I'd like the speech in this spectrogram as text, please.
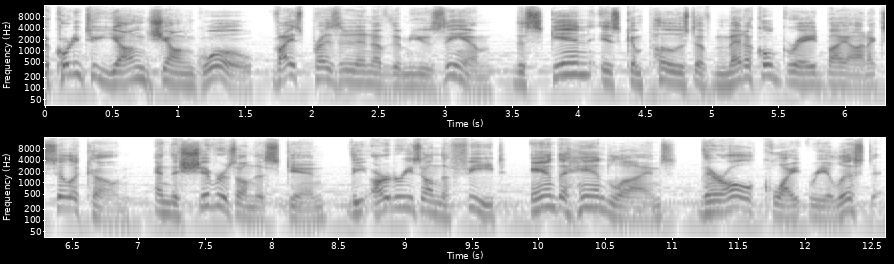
According to Yang Jiangguo, vice president of the museum, the skin is composed of medical grade bionic silicone, and the shivers on the skin, the arteries on the feet, and the hand lines, they're all quite realistic.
